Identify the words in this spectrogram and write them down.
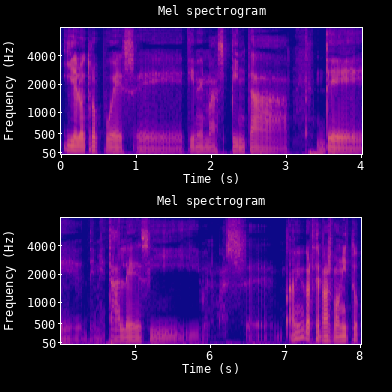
y el otro pues eh, tiene más pinta de, metales y bueno, más... Eh, a mí me parece más bonito,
